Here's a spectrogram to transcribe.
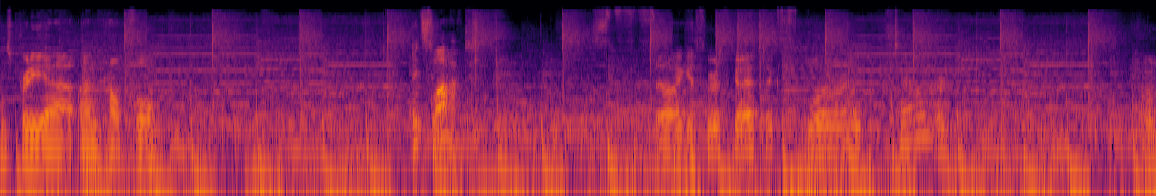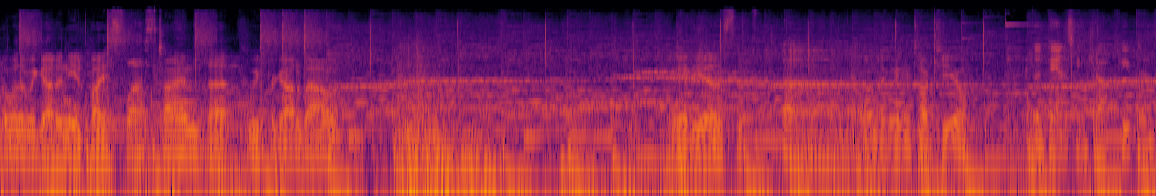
he's pretty uh, unhelpful. It's locked. So I guess we're just gonna have to explore around town, or I don't know whether we got any advice last time that we forgot about. Any ideas? I Uh, don't think we need to talk to you. the dancing shopkeeper.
